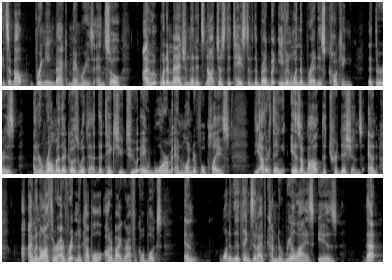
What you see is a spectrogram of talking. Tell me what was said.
it's about bringing back memories, and so I would imagine that it's not just the taste of the bread, but even when the bread is cooking, that there is an aroma that goes with that that takes you to a warm and wonderful place. The other thing is about the traditions. And I'm an author, I've written a couple autobiographical books. And one of the things that I've come to realize is that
